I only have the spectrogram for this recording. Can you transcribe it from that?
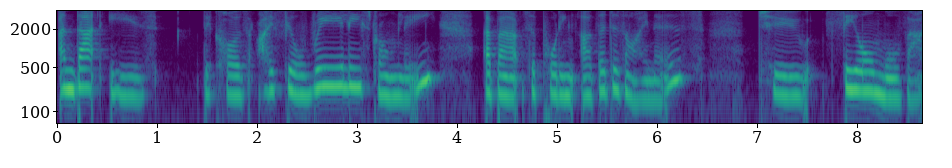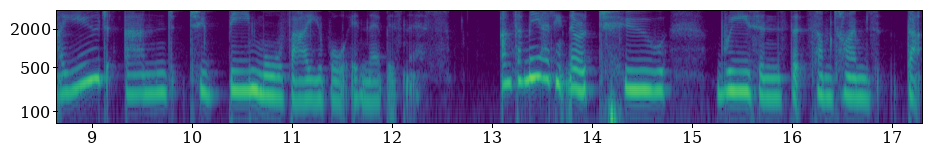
And that is because I feel really strongly about supporting other designers to feel more valued and to be more valuable in their business. And for me, I think there are two reasons that sometimes that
